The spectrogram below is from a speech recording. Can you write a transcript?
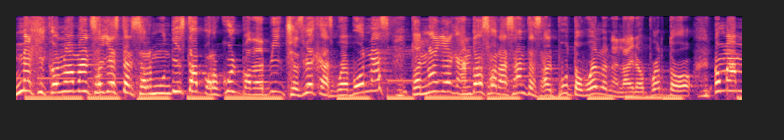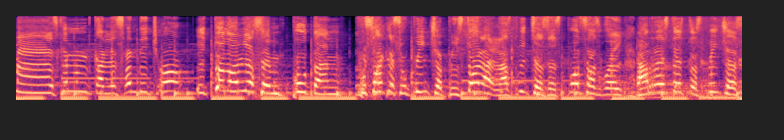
México no avanza y es tercermundista por culpa de pinches viejas huevonas que no llegan dos horas antes al puto vuelo en el aeropuerto. No mames, que nunca les han dicho. Y todavía se emputan. Pues saque su pinche pistola y las pinches esposas, güey. Arresta a estos pinches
